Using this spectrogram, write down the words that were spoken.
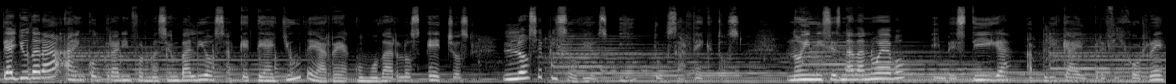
te ayudará a encontrar información valiosa que te ayude a reacomodar los hechos, los episodios y tus afectos. No inicies nada nuevo, investiga, aplica el prefijo re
